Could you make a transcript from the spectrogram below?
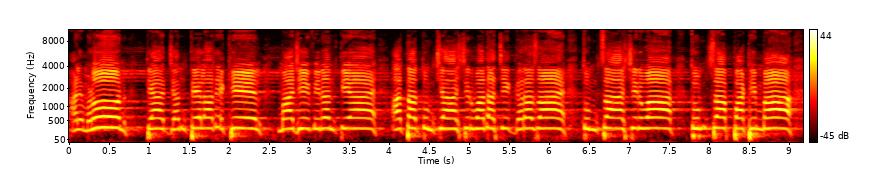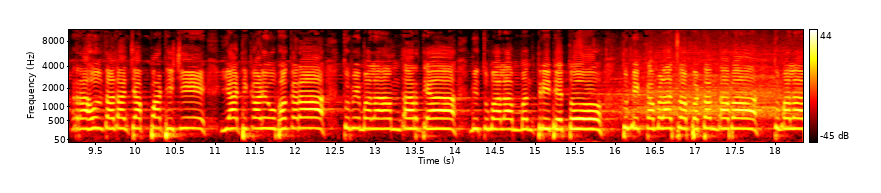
आणि म्हणून त्या जनतेला देखील माझी विनंती आहे आता तुमच्या आशीर्वादाची गरज आहे. तुमचा आशीर्वाद तुमचा पाठिंबा राहुल दादांच्या पाठीशी या ठिकाणी उभं करा. तुम्ही मला आमदार द्या मी तुम्हाला मंत्री देतो. तुम्ही कमळाचं बटन दाबा तुम्हाला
